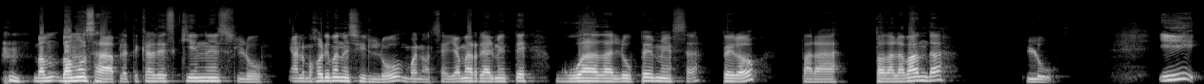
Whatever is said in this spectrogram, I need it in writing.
Vam- Vamos a platicarles quién es Lu. A lo mejor iban a decir Lu, bueno, se llama realmente Guadalupe Mesa, pero para toda la banda, Lu. ¿Y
